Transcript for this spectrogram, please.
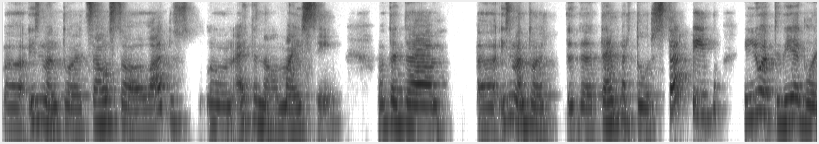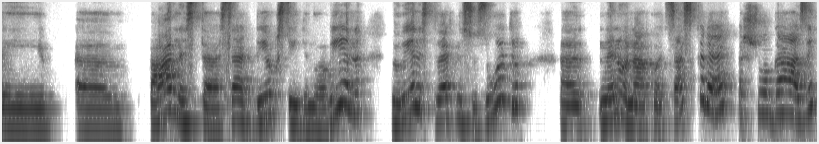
uh, izmantojot sauso ledus un etanolu maisījumu. Un tad, izmantojot temperatūras starpību, ir ļoti viegli pārnest sēklu dioksīdu no, viena, no vienas tvertnes uz otru, nenonākot saskarē ar šo gāzi,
